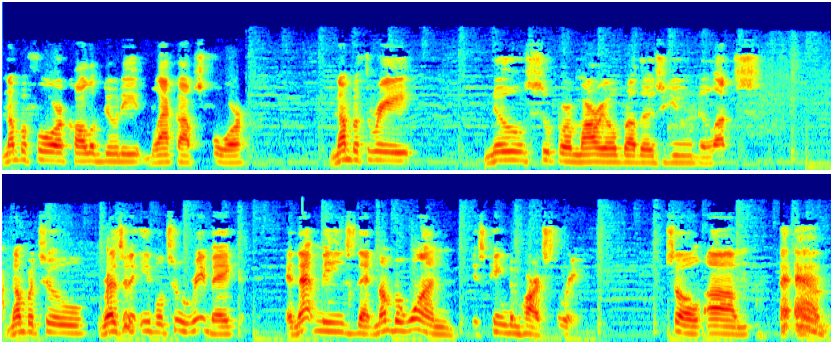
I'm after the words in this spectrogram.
number 4, Call of Duty Black Ops 4. Number 3, New Super Mario Brothers U Deluxe. Number two, Resident Evil 2 Remake. And that means that number one is Kingdom Hearts 3. So, um,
